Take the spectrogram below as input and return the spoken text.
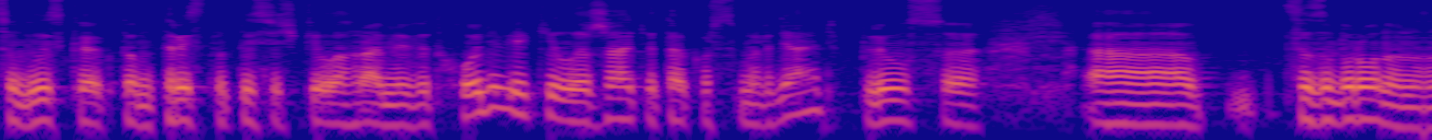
Це близько як там 300 тисяч кілограмів відходів, які лежать і також смердять. Плюс Це заборонено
